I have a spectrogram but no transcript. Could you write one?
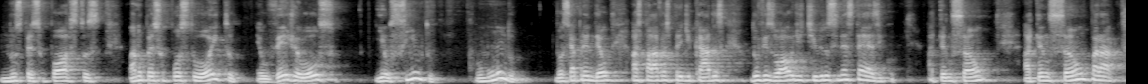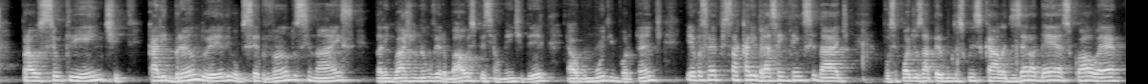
nos pressupostos. Lá no pressuposto 8, eu vejo, eu ouço e eu sinto o mundo. Você aprendeu as palavras predicadas do visual, auditivo e do sinestésico. Atenção, atenção para, para o seu cliente, calibrando ele, observando sinais da linguagem não verbal, especialmente dele, é algo muito importante. E aí você vai precisar calibrar essa intensidade. Você pode usar perguntas com escala de 0 a 10, qual é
